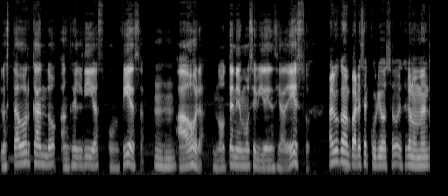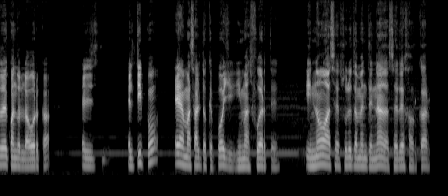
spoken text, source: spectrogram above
lo estaba ahorcando, Ángel Díaz confiesa. Ahora, no tenemos evidencia de eso. Algo que me parece curioso es que al momento de cuando lo ahorca, el, el tipo era más alto que Polly y más fuerte. Y no hace absolutamente nada, se deja ahorcar.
